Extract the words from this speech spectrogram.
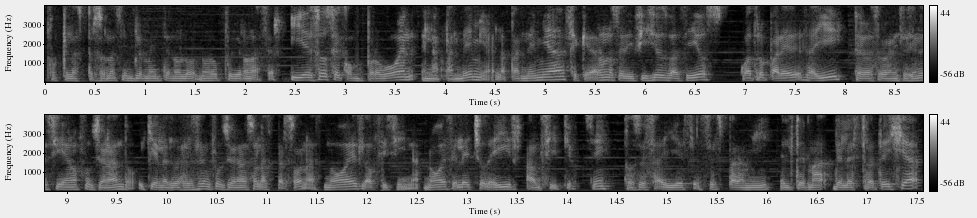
porque las personas simplemente no lo, no lo pudieron hacer. Y eso se comprobó en, en la pandemia. En la pandemia se quedaron los edificios vacíos, cuatro paredes allí, pero las organizaciones siguieron funcionando y quienes las hacen funcionar son las personas, no es la oficina, no es el hecho de ir a un sitio, ¿sí? Entonces ahí es, ese es para mí el tema de la estrategia,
